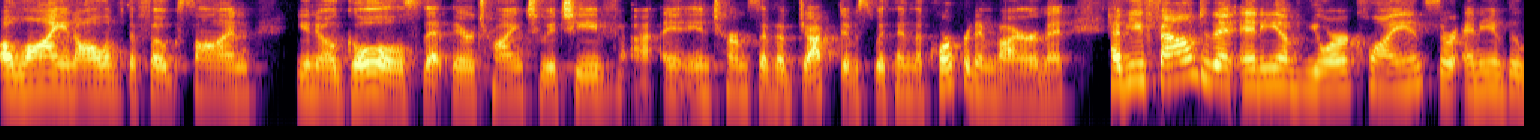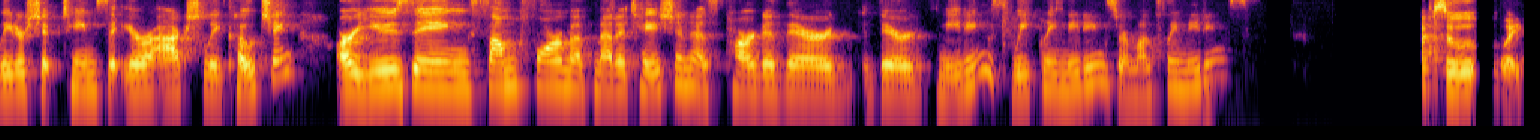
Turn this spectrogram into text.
align all of the folks on you know goals that they're trying to achieve uh, in terms of objectives within the corporate environment? Have you found that any of your clients or any of the leadership teams that you're actually coaching are using some form of meditation as part of their their meetings weekly meetings or monthly meetings Absolutely.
